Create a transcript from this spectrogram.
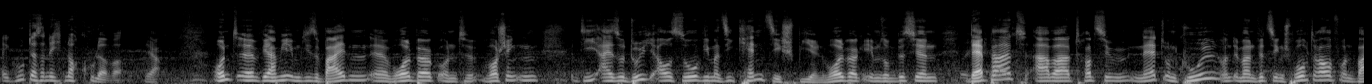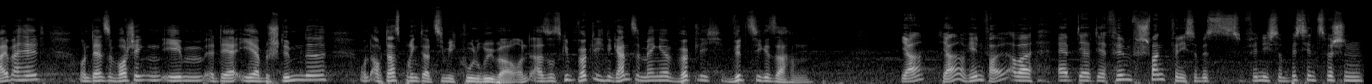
äh, gut, dass er nicht noch cooler war. Ja. Und äh, wir haben hier eben diese beiden, äh, Wahlberg und Washington, die also durchaus so, wie man sie kennt, sich spielen. Wahlberg eben so ein bisschen deppert, aber trotzdem nett und cool und immer einen witzigen Spruch drauf und Weiber hält. Und Denzel Washington eben der eher bestimmte und auch das bringt er ziemlich cool rüber. Und also es gibt wirklich eine ganze Menge wirklich witzige Sachen. Ja, ja, auf jeden Fall. Aber äh, der, der Film schwankt, finde ich, so find ich, so ein bisschen zwischen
